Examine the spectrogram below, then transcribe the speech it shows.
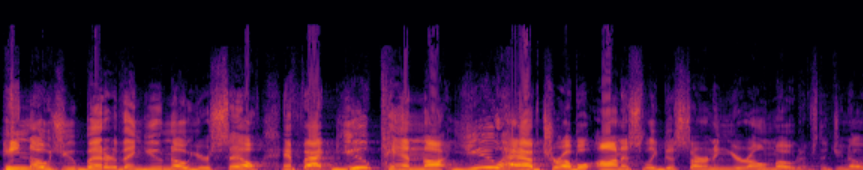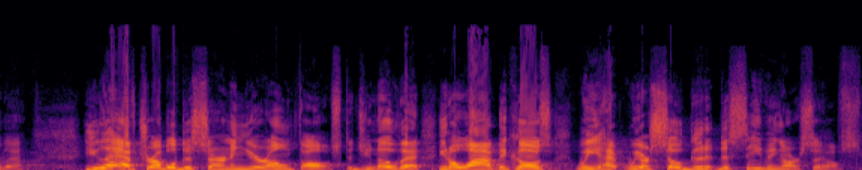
He knows you better than you know yourself. In fact, you cannot, you have trouble honestly discerning your own motives. Did you know that? You have trouble discerning your own thoughts. Did you know that? You know why? Because we, have, we are so good at deceiving ourselves.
